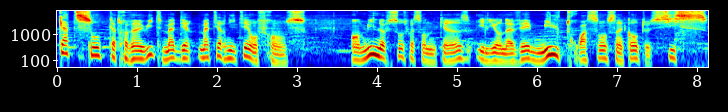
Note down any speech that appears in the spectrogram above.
488 maternités en France. En 1975, il y en avait 1356.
